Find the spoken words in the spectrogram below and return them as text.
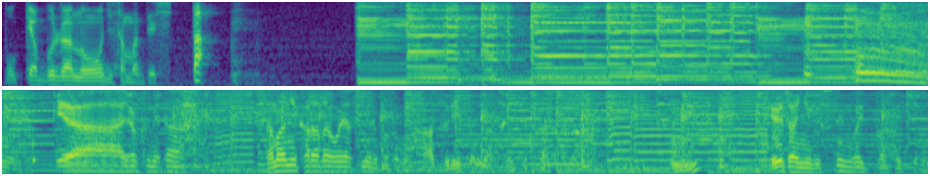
ボキャブラの王子様でした。いやーよく寝たたまに体を休めることもアスリートには大切だからな。うん？携帯に留守電がいっぱい入ってるな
